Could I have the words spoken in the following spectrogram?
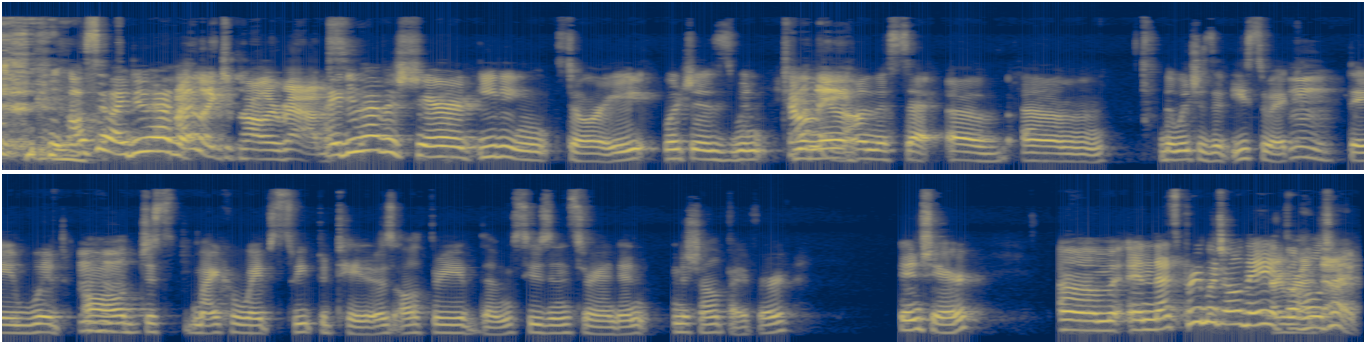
also, I do have. a- I like to call her Babs. I do have a shared eating story, which is when Tell when they were me. on the set of um, The Witches of Eastwick, Mm. they would Mhm. all just microwave sweet potatoes, all three of them, Susan Sarandon, Michelle Pfeiffer, and Cher. Um, and that's pretty much all they I ate the whole that. time.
